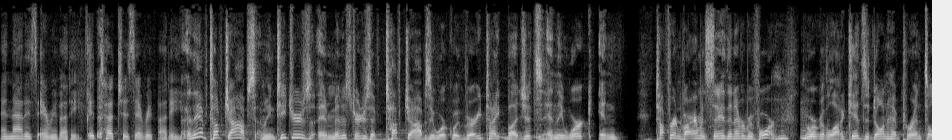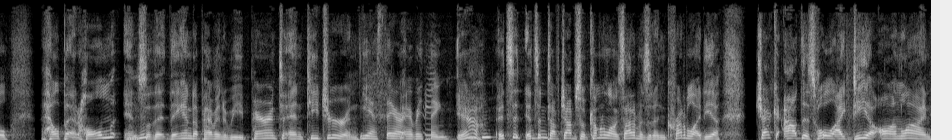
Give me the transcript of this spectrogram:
and that is everybody. It touches everybody. and they have tough jobs. I mean, teachers and administrators have tough jobs. They work with very tight budgets and mm-hmm. they work in tougher environments today than ever before. Mm-hmm. They work with a lot of kids that don't have parental help at home. And so mm-hmm. that they end up having to be parent and teacher and Yes, they are eh, everything. Yeah, mm-hmm. it's a, it's a tough job. So coming alongside them is an incredible idea. Check out this whole idea online.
